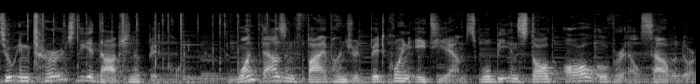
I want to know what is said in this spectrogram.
To encourage the adoption of Bitcoin, 1,500 Bitcoin ATMs will be installed all over El Salvador.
